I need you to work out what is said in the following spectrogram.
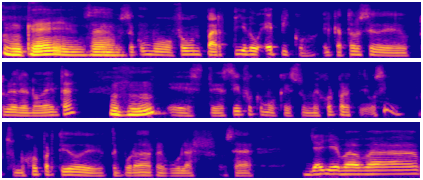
Ok, o Eh, sea, o sea, como fue un partido épico el 14 de octubre del 90. ujú, Este, sí fue como que su mejor partido, sí, su mejor partido de temporada regular. O sea, ya llevaba,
